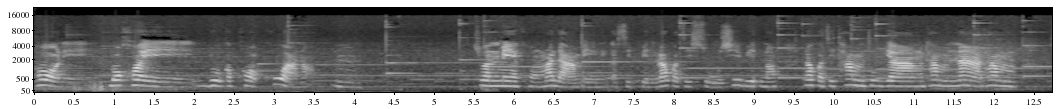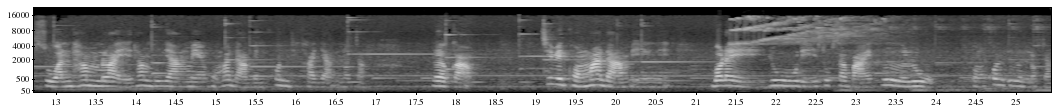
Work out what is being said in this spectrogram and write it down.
พ่อนี่บ่ค่อยอยู่กับครอบครัวเนาะอืม ส่วนแม่ของมาดามเองนี่ก็สิเป็นเราก็สิสู่ชีวิตเนาะเราก็สิทำทุกอย่างทำหน้าทำสวนทำไร่ทำทุกอย่างแม่ของมาดามเป็นคนที่ขยันเนาะจ้ะแล้วก็ชีวิตของมาดามเองนี่บ่ได้อยู่ดีสุขสบายคือลูกของคนอื่นหรอกจ้ะ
